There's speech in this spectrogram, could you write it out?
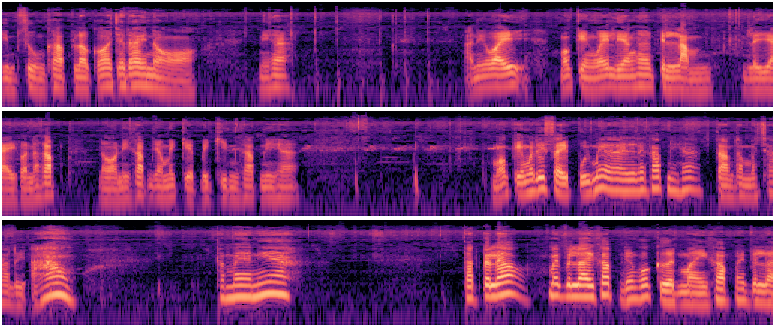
กิมซุงครับเราก็จะได้หนอนี่ฮะอันนี้ไว้หมอเก่งไว้เลี้ยงให้มันเป็นลำใหญ่ๆก่อนนะครับหนอนี้ครับยังไม่เก็บไปกินครับนี่ฮะหมอเก่งไม่ได้ใส่ปุ๋ยไม่อะไรเลยนะครับนี่ฮะตามธรรมชาติเลยอ้าวทำไมอันเนี้ยตัดไปแล้วไม่เป็นไรครับเดี๋ยวก็เกิดใหม่ครับ ไม่เป็นไร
